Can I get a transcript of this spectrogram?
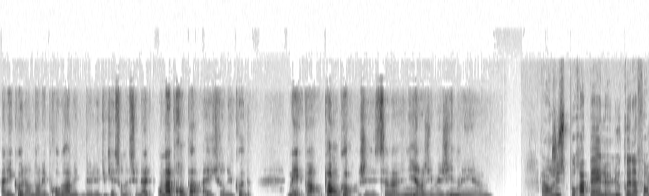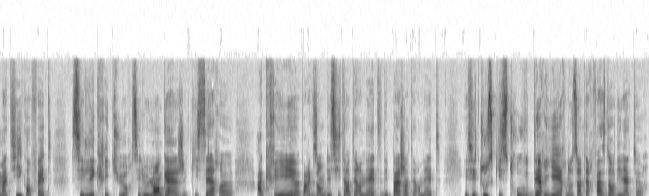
à l'école, hein, dans les programmes de l'éducation nationale, on n'apprend pas à écrire du code. Mais enfin, pas encore, ça va venir, j'imagine, mais euh, alors juste pour rappel, le code informatique, en fait, c'est l'écriture, c'est le langage qui sert euh, à créer, euh, par exemple, des sites Internet, des pages Internet, et c'est tout ce qui se trouve derrière nos interfaces d'ordinateur,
